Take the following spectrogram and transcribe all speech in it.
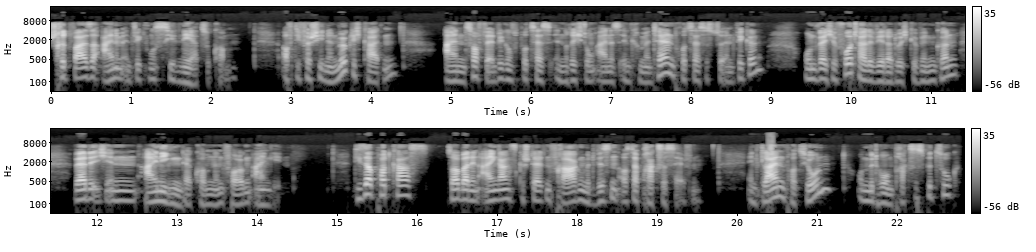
schrittweise einem Entwicklungsziel näher zu kommen. Auf die verschiedenen Möglichkeiten, einen Softwareentwicklungsprozess in Richtung eines inkrementellen Prozesses zu entwickeln und welche Vorteile wir dadurch gewinnen können, werde ich in einigen der kommenden Folgen eingehen. Dieser Podcast soll bei den eingangs gestellten Fragen mit Wissen aus der Praxis helfen. In kleinen Portionen und mit hohem Praxisbezug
